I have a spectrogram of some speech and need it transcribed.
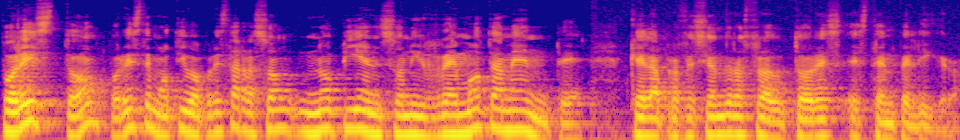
Por esto, por este motivo, por esta razón, no pienso ni remotamente que la profesión de los traductores esté en peligro.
